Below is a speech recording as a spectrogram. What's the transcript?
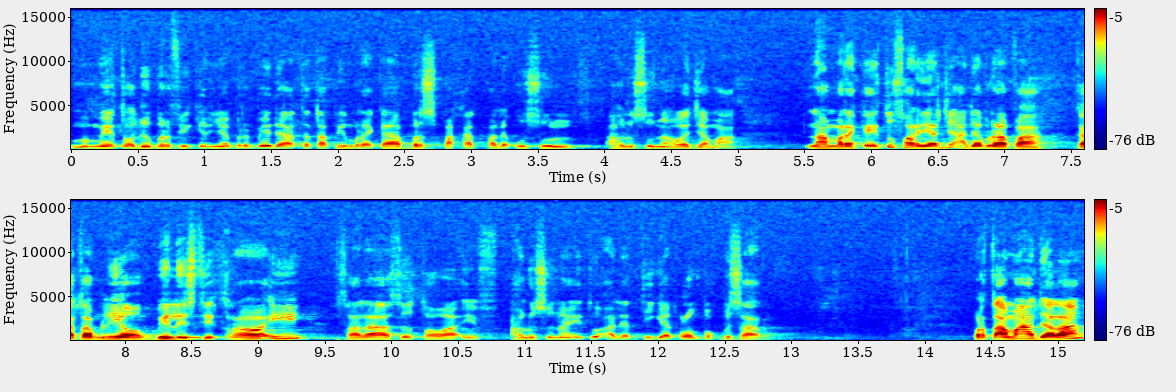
metode berpikirnya berbeda, tetapi mereka bersepakat pada usul ahlu sunnah wal jamaah. Nah mereka itu variannya ada berapa? Kata beliau, bil istiqra'i salasu tawaif. Ahlu sunnah itu ada tiga kelompok besar. Pertama adalah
